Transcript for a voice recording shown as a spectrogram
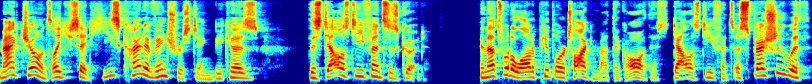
Mac Jones, like you said, he's kind of interesting because this Dallas defense is good. And that's what a lot of people are talking about. They go, oh, this Dallas defense, especially with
